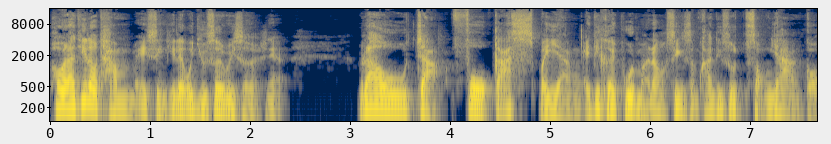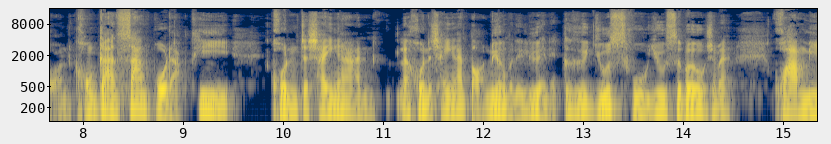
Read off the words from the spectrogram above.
พอเวลาที่เราทำไอ้สิ่งที่เรียกว่า user research เนี่ยเราจะโฟกัสไปยังไอ้ที่เคยพูดมาเนาะสิ่งสำคัญที่สุด 2 อย่างก่อน ของการสร้าง product ที่คนจะใช้งานและคนจะใช้งานต่อเนื่องไปเรื่อยๆเนี่ยก็คือ useful usable ใช่ไหมความมี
